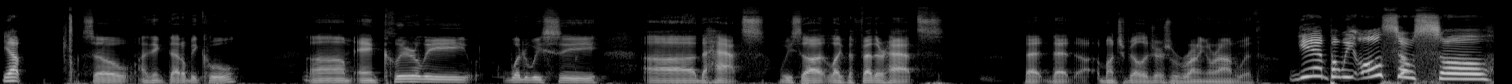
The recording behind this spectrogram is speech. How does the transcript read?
Yep. So I think that'll be cool. Um, and clearly, what do we see? Uh, the hats. We saw like the feather hats that that a bunch of villagers were running around with. Yeah, but we also saw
